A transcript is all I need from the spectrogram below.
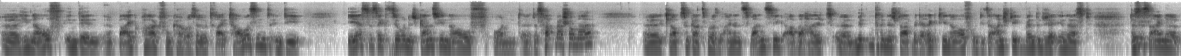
äh, hinauf in den äh, Bikepark von Carosello 3000, in die erste Sektion, nicht ganz hinauf. Und äh, das hat man schon mal äh, ich glaube sogar 2021, aber halt mittendrin, das starten wir direkt hinauf und dieser Anstieg, wenn du dich erinnerst, das ist eine,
